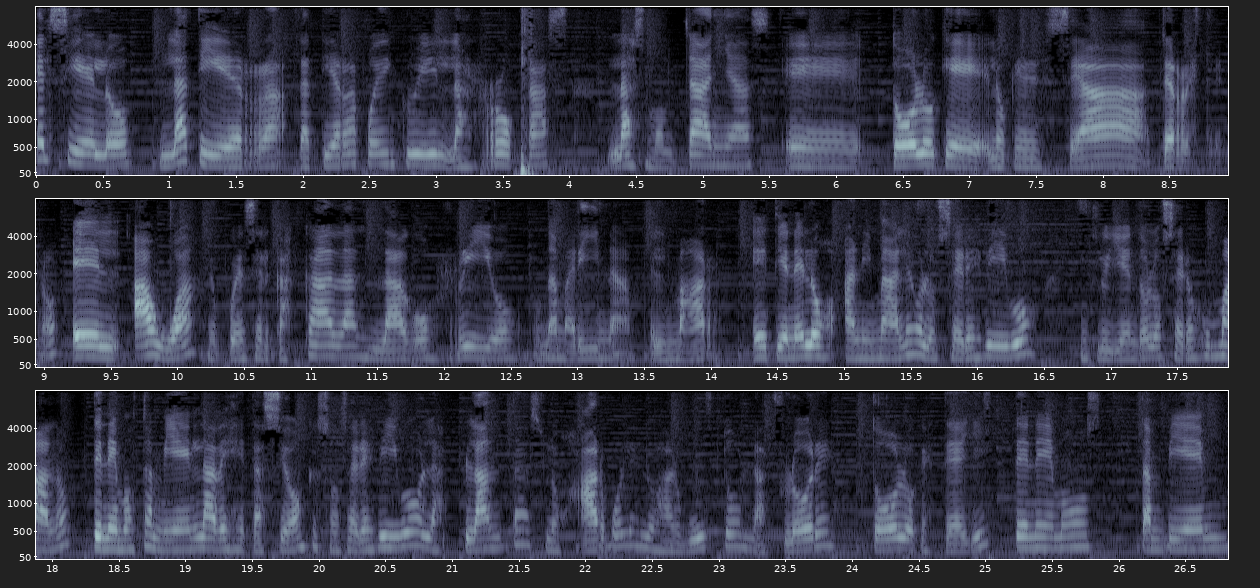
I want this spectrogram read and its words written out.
el cielo, la tierra, la tierra puede incluir las rocas, las montañas, eh, todo lo que, lo que sea terrestre, ¿no? El agua, que pueden ser cascadas, lagos, ríos, una marina, el mar. Eh, tiene los animales o los seres vivos, incluyendo los seres humanos. Tenemos también la vegetación, que son seres vivos, las plantas, los árboles, los arbustos, las flores, todo lo que esté allí. Tenemos también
